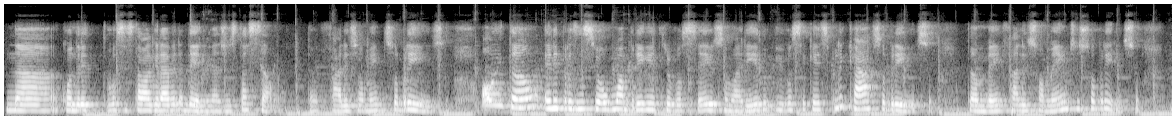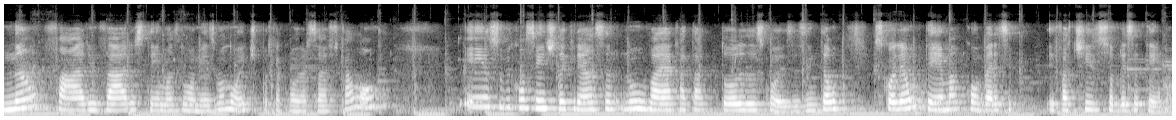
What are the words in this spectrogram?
na quando ele, você estava grávida dele, na gestação. Então fale somente sobre isso. Ou então ele presenciou alguma briga entre você e o seu marido e você quer explicar sobre isso. Também fale somente sobre isso. Não fale vários temas numa mesma noite, porque a conversa vai ficar longa e o subconsciente da criança não vai acatar todas as coisas. Então, escolher um tema, converse enfatize sobre esse tema.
